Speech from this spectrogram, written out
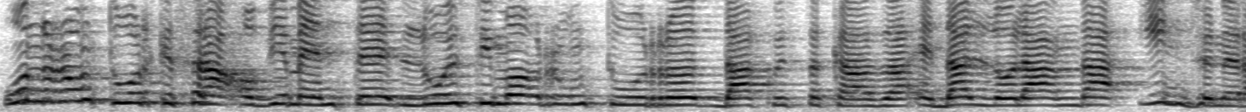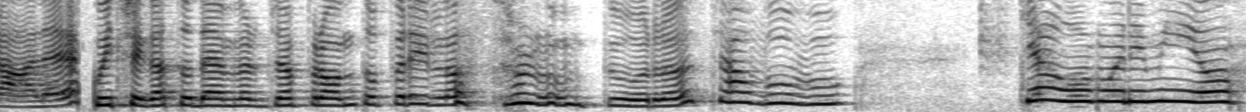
un room tour che sarà ovviamente l'ultimo room tour da questa casa e dall'Olanda in generale. Qui c'è Gatto Denver già pronto per il nostro room tour. Ciao Bubu! Ciao amore mio!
